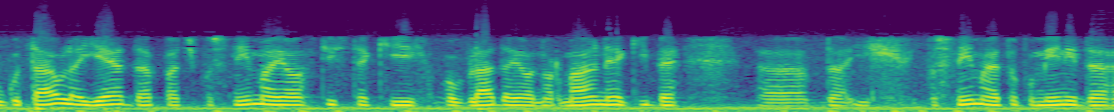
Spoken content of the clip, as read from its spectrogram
ugotavlja, je, da pač posnemajo tiste, ki obvladajo normalne gibe, da jih posnemajo. To pomeni, da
